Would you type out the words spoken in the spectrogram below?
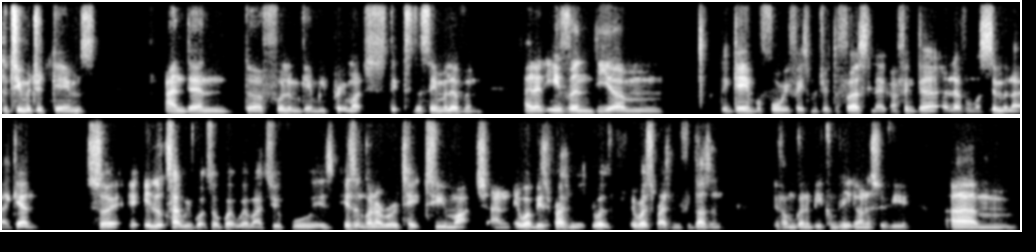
the two Madrid games and then the Fulham game, we pretty much stick to the same eleven. And then even the um the game before we faced Madrid, the first leg, I think the eleven was similar again. So it, it looks like we've got to a point whereby Tuchel is isn't going to rotate too much, and it won't be surprising me. It won't, it won't surprise me if he doesn't. If I'm going to be completely honest with you, um,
